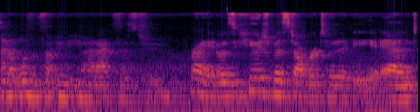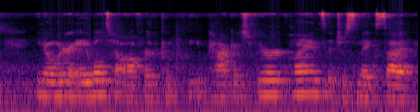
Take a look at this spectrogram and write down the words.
and it wasn't something that you had access to. Right, it was a huge missed opportunity. And, you know, when you're able to offer the complete package for your clients, it just makes that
